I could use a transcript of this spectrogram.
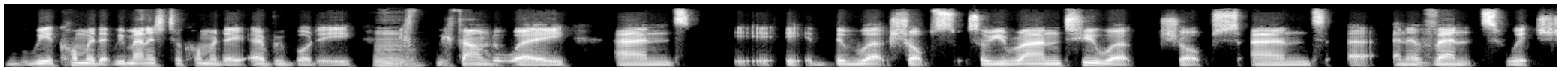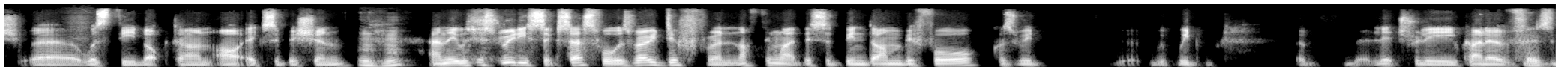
we accommodate. We managed to accommodate everybody. Mm. We, we, found a way, and it, it, the workshops. So we ran two workshops and uh, an event, which uh, was the lockdown art exhibition, mm-hmm. and it was just really successful. It was very different. Nothing like this had been done before because we we'd literally kind of has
